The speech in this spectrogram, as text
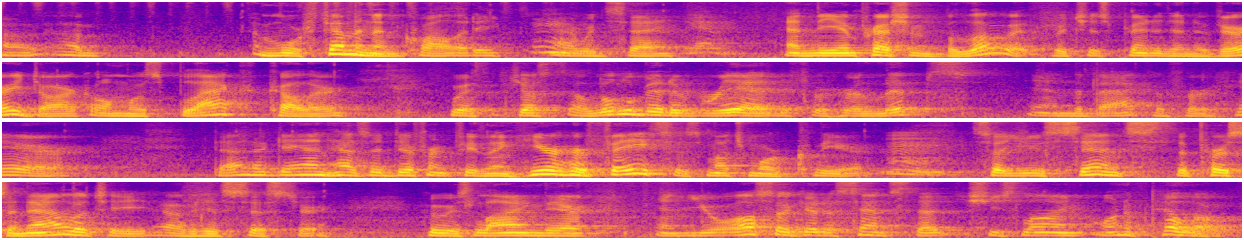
a, a, a, more feminine quality, I would say. Yeah. And the impression below it, which is printed in a very dark, almost black color, with just a little bit of red for her lips and the back of her hair, that again has a different feeling. Here, her face is much more clear. Mm. So you sense the personality of his sister who is lying there, and you also get a sense that she's lying on a pillow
